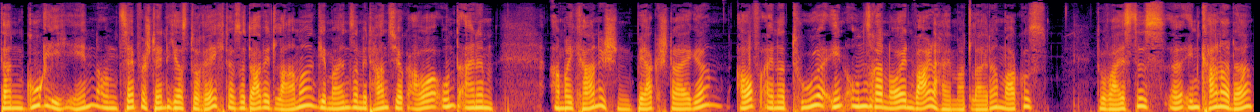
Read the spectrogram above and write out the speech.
dann google ich ihn und selbstverständlich hast du recht. Also David Lama gemeinsam mit Hans-Jörg Auer und einem amerikanischen Bergsteiger auf einer Tour in unserer neuen Wahlheimat leider. Markus, du weißt es, äh, in Kanada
